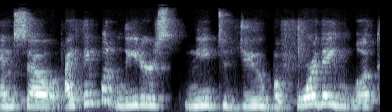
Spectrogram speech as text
And so I think what leaders need to do before they look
